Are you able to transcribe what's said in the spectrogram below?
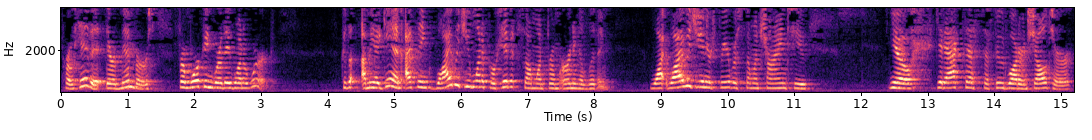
prohibit their members from working where they want to work. Because, I mean, again, I think, why would you want to prohibit someone from earning a living? Why, why would you interfere with someone trying to, you know, get access to food, water, and shelter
